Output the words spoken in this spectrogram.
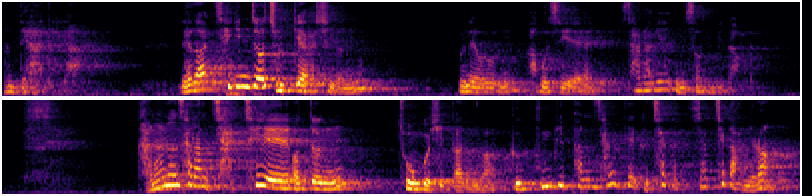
넌내 아들이야. 내가 책임져 줄게 하시는 은혜로운 아버지의 사랑의 음성입니다. 가난한 사람 자체에 어떤 좋은 것이 있다든가 그 궁핍한 상태 그 자체가 아니라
